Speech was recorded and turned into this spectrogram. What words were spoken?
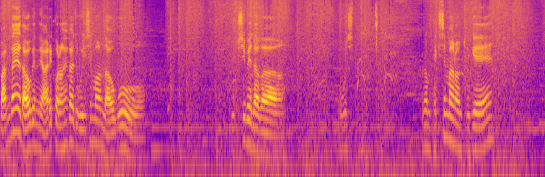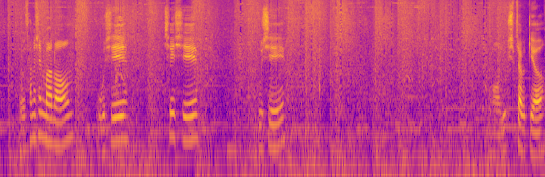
만다에 나오겠네요. 아래 거랑 해가지고 20만원 나오고 60에다가 50 그럼 110만원 두개. 30만원 50 70 90 어, 60 잡을게요.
